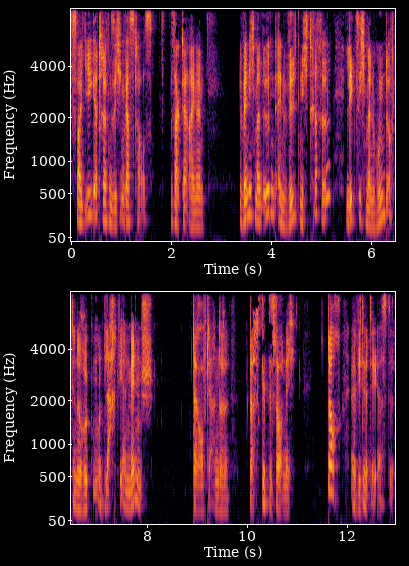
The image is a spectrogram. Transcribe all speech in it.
Zwei Jäger treffen sich im Gasthaus. Sagt der eine, wenn ich mal irgendein Wild nicht treffe, legt sich mein Hund auf den Rücken und lacht wie ein Mensch. Darauf der andere, das gibt es doch nicht. Doch, erwidert der erste.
